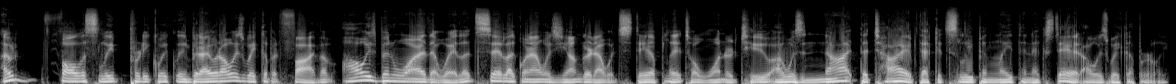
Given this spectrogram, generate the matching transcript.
I would fall asleep pretty quickly, but I would always wake up at five. I've always been wired that way. Let's say, like when I was younger and I would stay up late till one or two, I was not the type that could sleep in late the next day. I'd always wake up early.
